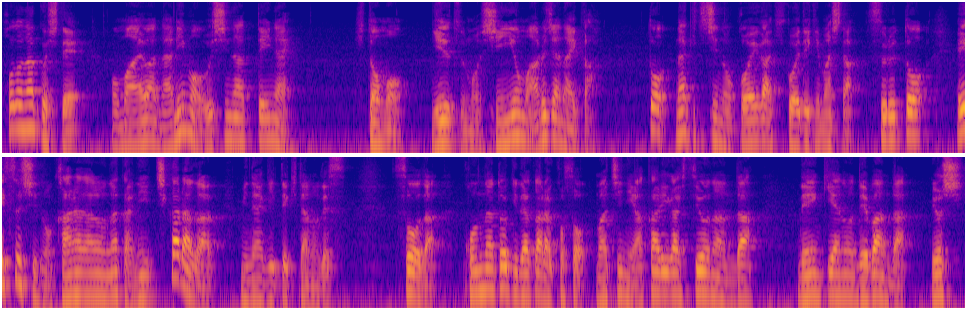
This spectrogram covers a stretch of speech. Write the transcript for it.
ほどなくしてお前は何も失っていない。人も技術も信用もあるじゃないか。と亡き父の声が聞こえてきました。すると S 氏の体の中に力がみなぎってきたのです。そうだこんな時だからこそ街に明かりが必要なんだ。電気屋の出番だ。よし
